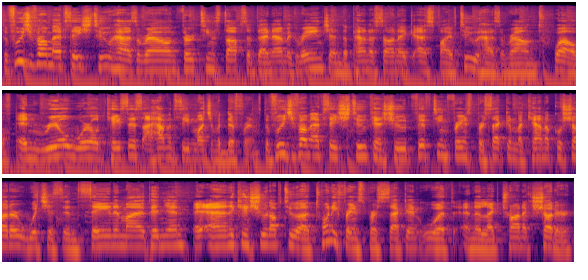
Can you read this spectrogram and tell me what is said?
The Fujifilm X-H2 has around 13 stops of dynamic range and the Panasonic S5 II has around 12. In real world cases, I haven't seen much of a difference. The Fujifilm X-H2 can shoot 15 frames per second mechanical shutter, which is insane in my opinion, and it can shoot up to a 20 frames per second with an electronic shutter,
